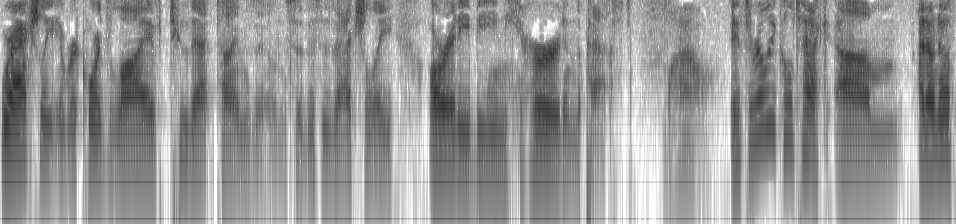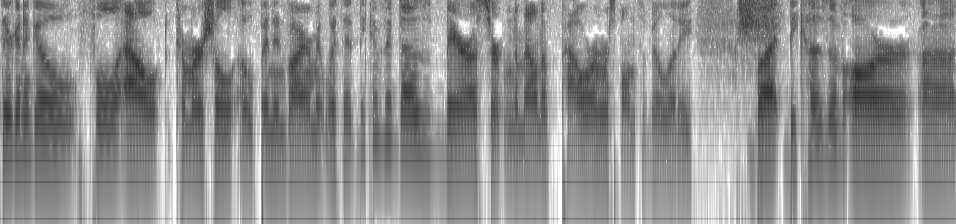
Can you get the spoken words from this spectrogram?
we're actually it records live to that time zone, so this is actually already being heard in the past. Wow. It's really cool tech. Um, I don't know if they're going to go full out commercial open environment with it because it does bear a certain amount of power and responsibility. But because of our uh,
